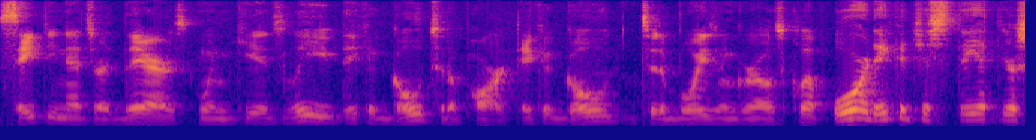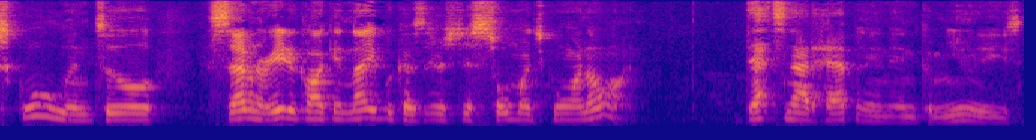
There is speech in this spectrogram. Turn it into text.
safety nets are there. When kids leave they could go to the park they could go to the boys and girls club or they could just stay at their school until seven or eight o'clock at night because there's just so much going on. That's not happening in communities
